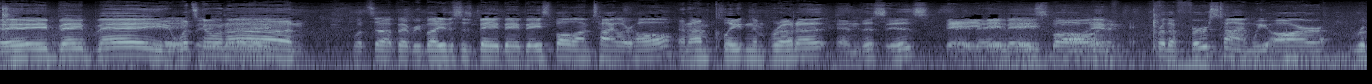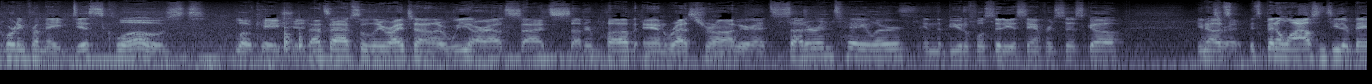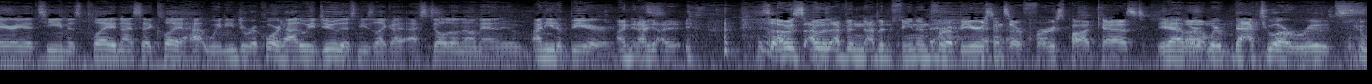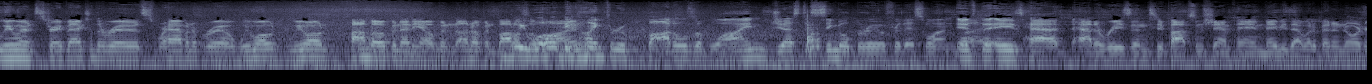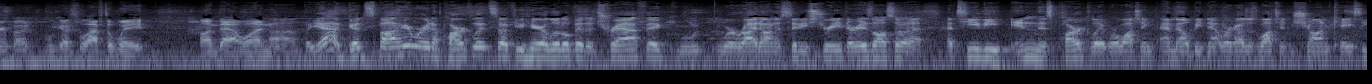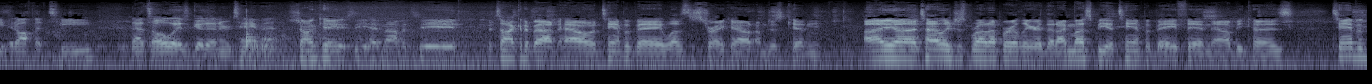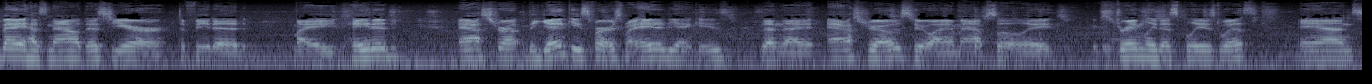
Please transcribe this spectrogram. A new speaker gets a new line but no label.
Hey, baby,
Hey,
what's
baby.
going on?
What's up, everybody? This is Bay Bay Baseball. I'm Tyler Hall.
And I'm Clayton Improda, and this is
Bay Bay Baseball. And for the first time, we are recording from a disclosed location.
That's absolutely right, Tyler. We are outside Sutter Pub and Restaurant.
We're at Sutter and Taylor in the beautiful city of San Francisco. You know, it's,
right.
it's been a while since either Bay Area team has played, and I said, Clay, how, we need to record. How do we do this? And he's like, I, I still don't know, man. I need a beer.
I, I, I, I was, I was, I've been, I've been fiending for a beer since our first podcast.
yeah, we're,
Um,
we're back to our roots.
We went straight back to the roots. We're having a brew. We won't, we won't pop open any open, unopened bottles
We won't be going through bottles of wine, just a single brew for this one.
If
but-
the A's had had a reason to pop some champagne, maybe that would have been in order. But we guess we'll have to wait on that one.
Um, but yeah, good spot here. We're in a parklet, so if you hear a little bit of traffic, we're right on a city street. There is also a, a TV in this parklet. We're watching MLB Network. I was just watching Sean Casey hit off a tee. That's always good entertainment.
Sean Casey hitting off a tee. They're talking about how Tampa Bay loves to strike out. I'm just kidding. I uh, Tyler just brought up earlier that I must be a Tampa Bay fan now because Tampa Bay has now this year defeated my hated Astro, the Yankees first, my hated Yankees, then the Astros, who I am absolutely extremely displeased with, and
